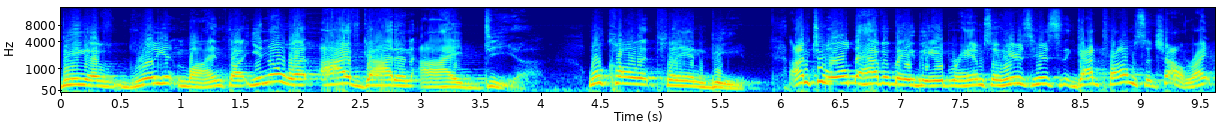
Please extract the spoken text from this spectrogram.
being of brilliant mind, thought, you know what? I've got an idea. We'll call it Plan B. I'm too old to have a baby, Abraham. So here's, here's God promised a child, right?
